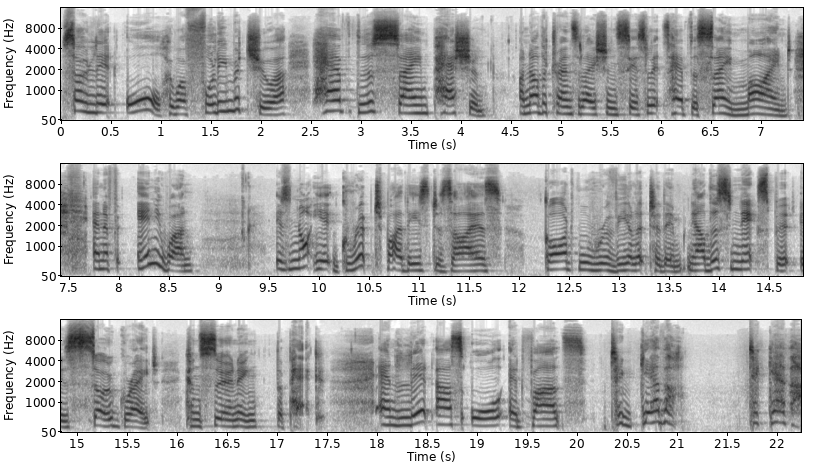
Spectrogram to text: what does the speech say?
So let all who are fully mature have this same passion. another translation says, let's have the same mind. And if anyone is not yet gripped by these desires, God will reveal it to them. Now, this next bit is so great concerning the pack. And let us all advance together, together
